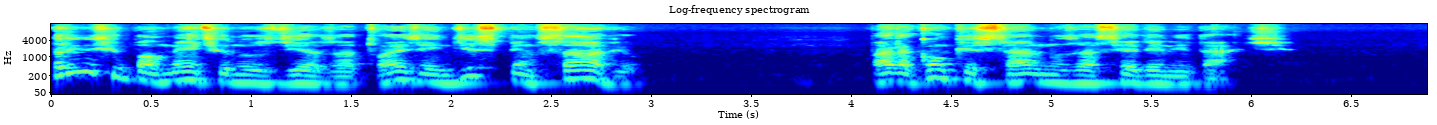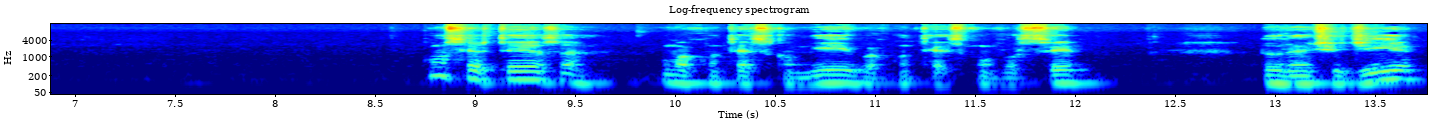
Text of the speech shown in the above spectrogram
principalmente nos dias atuais, é indispensável para conquistarmos a serenidade. Com certeza, como acontece comigo, acontece com você, durante o dia,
